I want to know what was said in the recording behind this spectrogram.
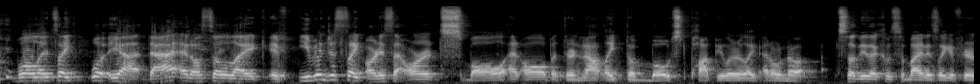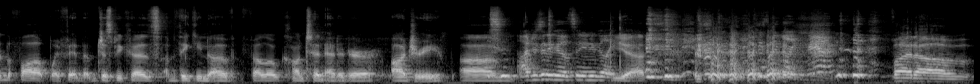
well, it's like well yeah, that and also like if even just like artists that aren't small at all, but they're not like the most popular, like I don't know. Something that comes to mind is like if you're in the Fall Out Boy fandom, just because I'm thinking of fellow content editor Audrey. Um, Audrey's gonna be listening and be like, yeah. She's gonna be like, man. But um,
